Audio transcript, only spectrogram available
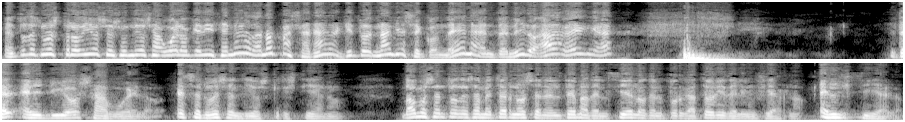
Entonces nuestro Dios es un Dios abuelo que dice, nada, no pasa nada, aquí nadie se condena, ¿entendido? Ah, venga. El Dios abuelo. Ese no es el Dios cristiano. Vamos entonces a meternos en el tema del cielo, del purgatorio y del infierno. El cielo.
